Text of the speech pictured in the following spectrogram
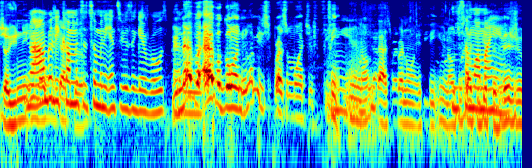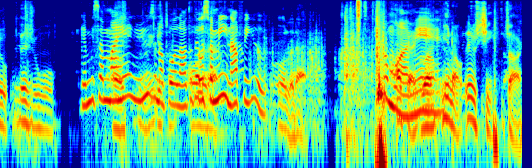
So you need. No, you know, I'm really coming to- to too many interviews and get rose. You petals. never ever going. Let me spread some more at your feet. You know, you gotta spread them on your feet. You know, Some just like on you my get hand. the visual, visual, Give me some of my Oh, hand. You're using up all out. I thought all that was for me, not for you. all of that. Come on, okay, man. well, you know, it was cheap. Sorry,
